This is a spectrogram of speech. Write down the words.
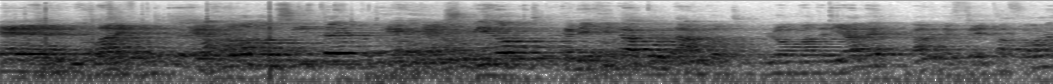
Eh, vale, el juego consiste en que el subido tenéis que ir transportando los materiales ¿vale? desde esta zona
